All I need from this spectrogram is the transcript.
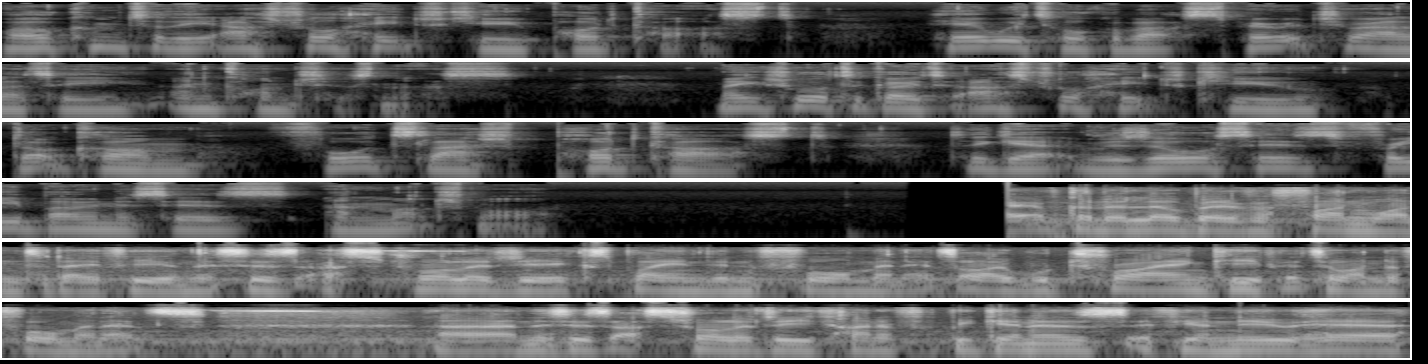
Welcome to the Astral HQ podcast. Here we talk about spirituality and consciousness. Make sure to go to astralhq.com forward slash podcast to get resources, free bonuses, and much more. I've got a little bit of a fun one today for you, and this is astrology explained in four minutes. I will try and keep it to under four minutes. Uh, and this is astrology kind of for beginners if you're new here.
